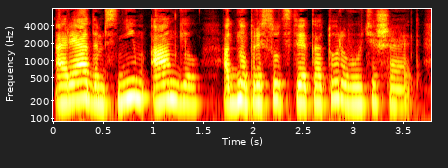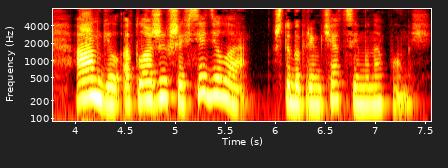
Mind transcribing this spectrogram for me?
а рядом с ним ангел, одно присутствие которого утешает. Ангел, отложивший все дела, чтобы примчаться ему на помощь.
